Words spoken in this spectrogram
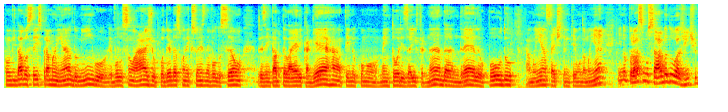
convidar vocês para amanhã, domingo, Evolução Ágil, Poder das Conexões na Evolução, apresentado pela Érica Guerra, tendo como mentores aí Fernanda, André, Leopoldo, amanhã 7h31 da manhã. E no próximo sábado a gente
